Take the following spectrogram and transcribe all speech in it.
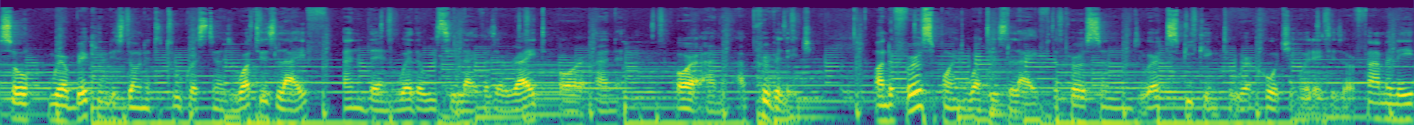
So we are breaking this down into two questions: what is life, and then whether we see life as a right or an or an, a privilege. On the first point, what is life? The person we're speaking to, we're coaching, whether it is our family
